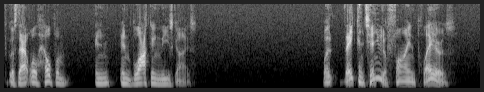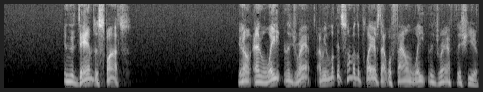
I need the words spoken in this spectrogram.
because that will help him in in blocking these guys. But they continue to find players in the damnedest spots. You know, and late in the draft. I mean, look at some of the players that were found late in the draft this year.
